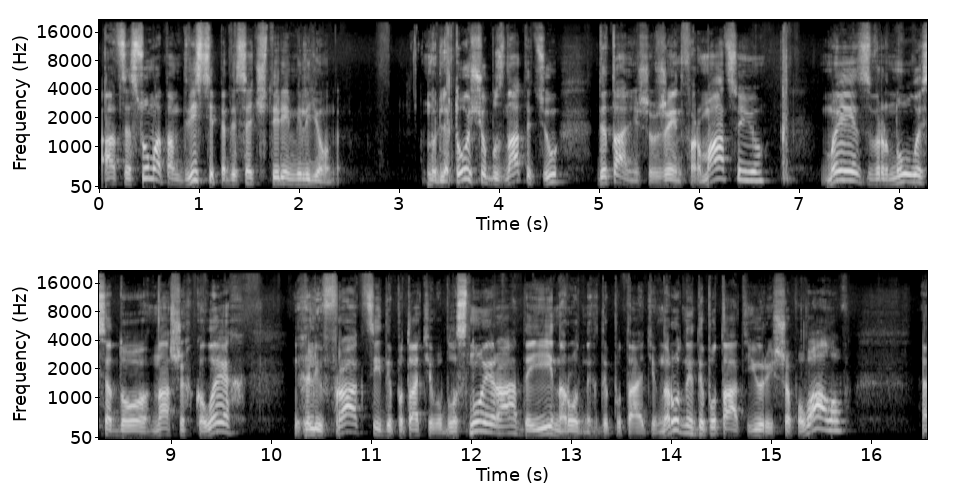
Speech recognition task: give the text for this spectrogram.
а це сума там 254 мільйони. Ну, для того, щоб узнати цю детальніше вже інформацію, ми звернулися до наших колег, голів фракцій, депутатів обласної ради і народних депутатів. Народний депутат Юрій Шаповалов е-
